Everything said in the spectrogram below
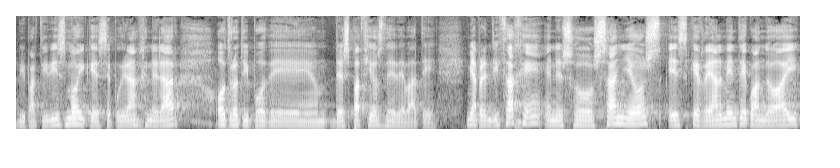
bipartidismo y que se pudieran generar otro tipo de, espacios de debate. Mi aprendizaje en esos años es que realmente cuando hay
